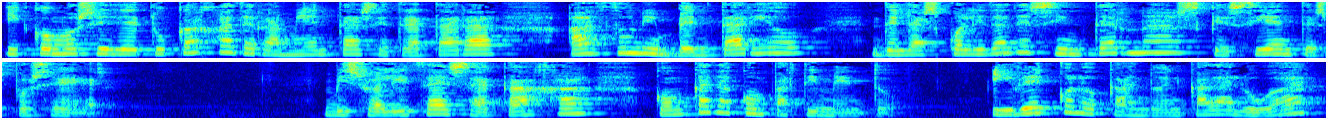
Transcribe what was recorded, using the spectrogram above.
y como si de tu caja de herramientas se tratara, haz un inventario de las cualidades internas que sientes poseer. Visualiza esa caja con cada compartimento y ve colocando en cada lugar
